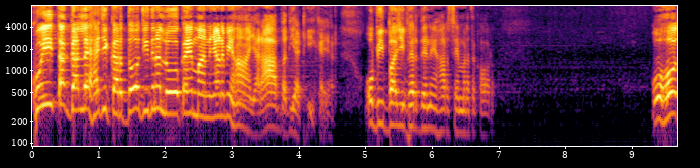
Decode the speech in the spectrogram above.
ਕੋਈ ਤਾਂ ਗੱਲ ਹੈ ਜੀ ਕਰ ਦੋ, ਜਿਹਦੇ ਨਾਲ ਲੋਕ ਇਹ ਮੰਨ ਜਾਣ ਵੀ ਹਾਂ ਯਾਰ ਆ ਵਧੀਆ ਠੀਕ ਹੈ ਯਾਰ। ਉਹ ਬੀਬਾ ਜੀ ਫਿਰਦੇ ਨੇ ਹਰਸਿਮਰਤ ਕੌਰ। ਉਹ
